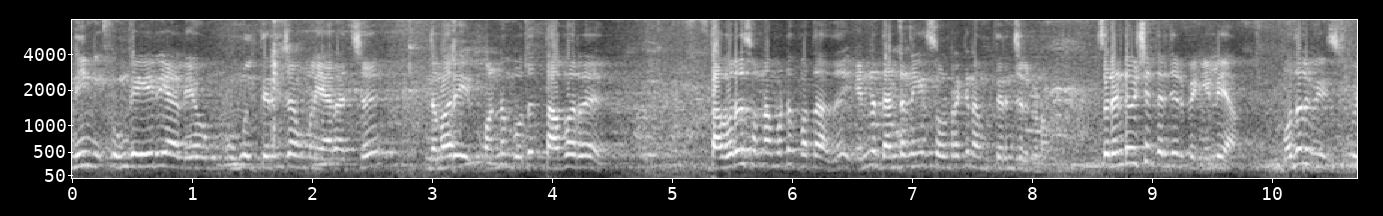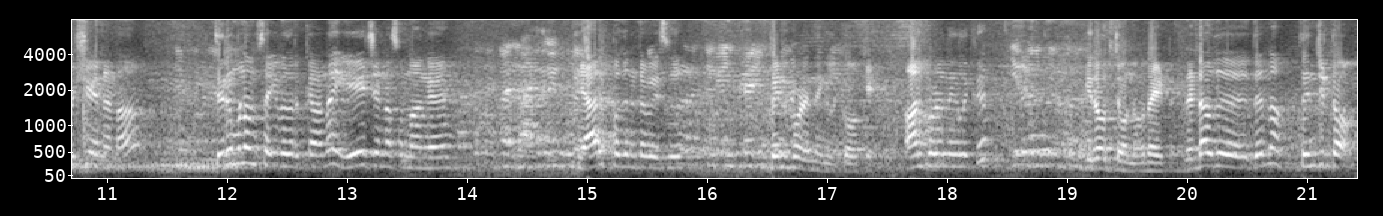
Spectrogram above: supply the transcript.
நீங்கள் உங்கள் ஏரியாலேயோ உங்களுக்கு தெரிஞ்சவங்களை யாராச்சும் இந்த மாதிரி பண்ணும்போது தவறு. தவறு சொன்னால் மட்டும் பத்தாது. என்ன தண்டனையும் சொல்கிறதுக்கு நமக்கு தெரிஞ்சிருக்கணும். ஸோ ரெண்டு விஷயம் தெரிஞ்சிருப்பீங்க இல்லையா? முதல் விஷயம் என்னன்னா திருமணம் செய்வதற்கான ஏஜ் என்ன சொன்னாங்க? யாருக்கு பதினெட்டு வயசு? பெண் குழந்தைங்களுக்கு. ஓகே ஆண் குழந்தைங்களுக்கு? இருபத்தி ஒன்று ரைட் ரெண்டாவது இது என்ன தெரிஞ்சிட்டோம்.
